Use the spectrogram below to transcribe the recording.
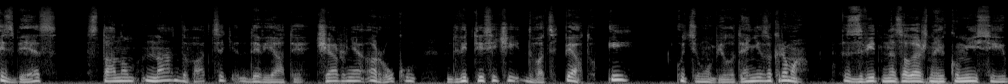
СБС станом на 29 червня року 2025. І у цьому бюлетені, зокрема, звіт незалежної комісії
